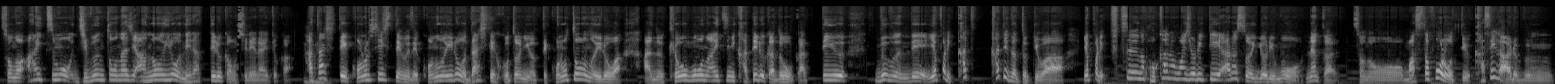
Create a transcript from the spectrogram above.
そのあいつも自分と同じあの色を狙ってるかもしれないとかうん果たしてこのシステムでこの色を出していくことによってこの塔の色はあの競合のあいつに勝てるかどうかっていう部分でやっぱり勝て勝てた時はやっぱり普通の他のマジョリティ争いよりもなんかそのマストフォローっていう枷がある分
